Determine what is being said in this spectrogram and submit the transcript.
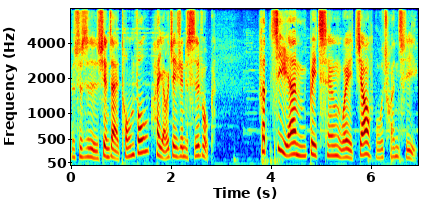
就是现在童风和姚建轩的师傅，他既然被称为江湖传奇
